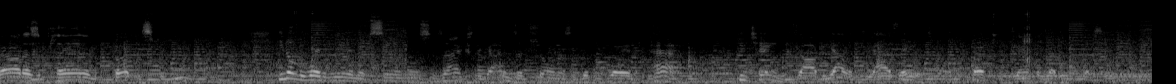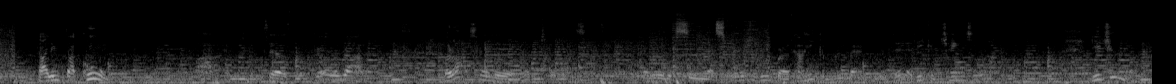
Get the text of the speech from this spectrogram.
God has a plan and a purpose for you. You know, the way that we end up seeing this is actually God ends up showing us a different way in the path. He changes our reality. Isaiah is one of the perfect examples that we end up seeing. Talita kum. Ah, he even tells this girl to rise. But also look towards it, and we up seeing that spiritual rebirth, how he can bring back from the dead. He can change the life. Did you know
